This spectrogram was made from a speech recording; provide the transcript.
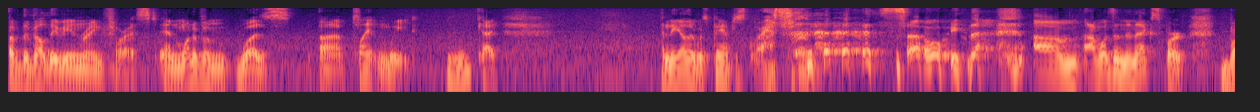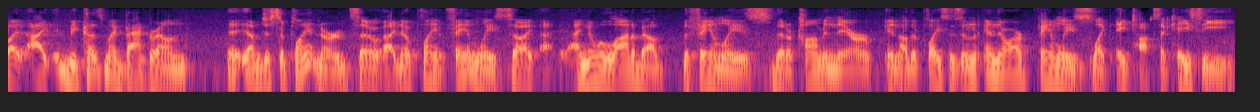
of the Valdivian rainforest, and one of them was uh, plantain weed. Okay. And the other was pampas grass. so um, I wasn't an expert, but I because my background, I'm just a plant nerd, so I know plant families. So I, I- I know a lot about the families that are common there in other places, and, and there are families like Aextoxicaceae.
